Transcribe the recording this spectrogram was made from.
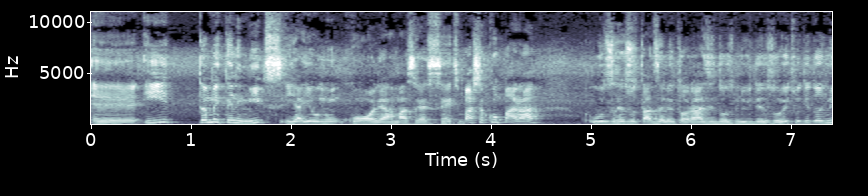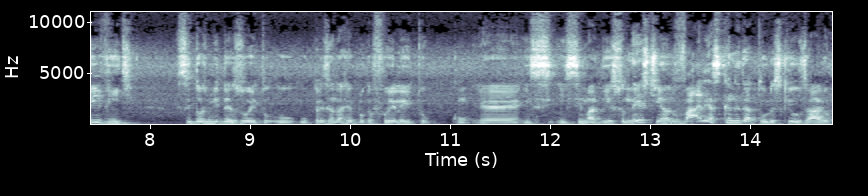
É, e também tem limites, e aí eu, com o um olhar mais recente, basta comparar os resultados eleitorais de 2018 e de 2020. Se 2018 o, o presidente da República foi eleito com, é, em, em cima disso, neste ano várias candidaturas que usaram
